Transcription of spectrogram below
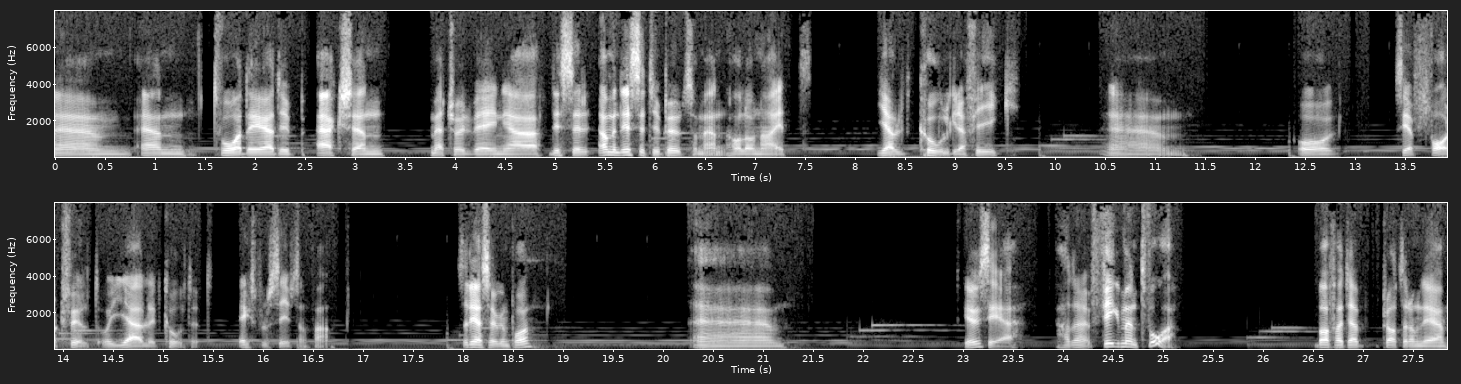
Ehm, en 2D typ action Metroidvania. Det ser, ja, men det ser typ ut som en Hollow Knight. Jävligt cool grafik. Ehm, och ser fartfyllt och jävligt coolt ut. Explosivt som fan. Så det är jag sugen på. Uh, ska vi se. Jag hade den. Figment 2. Bara för att jag pratade om det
